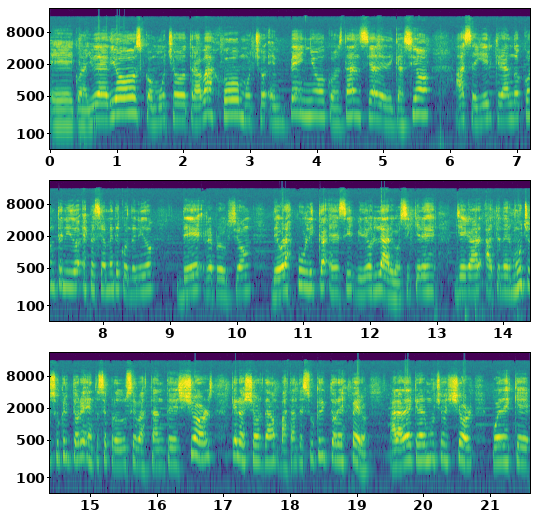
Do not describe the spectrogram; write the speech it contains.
eh, con ayuda de Dios, con mucho trabajo, mucho empeño, constancia, dedicación a seguir creando contenido, especialmente contenido de reproducción de horas públicas, es decir, videos largos. Si quieres llegar a tener muchos suscriptores, entonces produce bastantes shorts, que los shorts dan bastantes suscriptores, pero a la hora de crear muchos shorts, puedes que,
